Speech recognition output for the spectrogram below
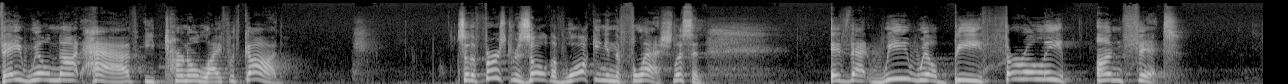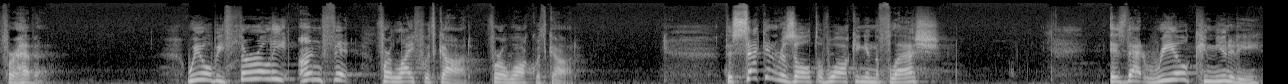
they will not have eternal life with God. So, the first result of walking in the flesh, listen, is that we will be thoroughly unfit for heaven. We will be thoroughly unfit for life with God, for a walk with God. The second result of walking in the flesh is that real community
